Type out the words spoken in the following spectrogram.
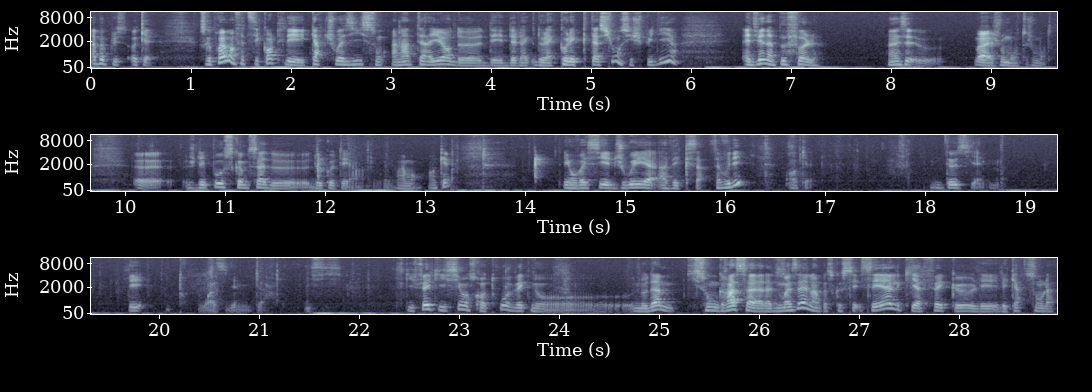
Un peu plus, ok. Parce que le problème, en fait, c'est quand les cartes choisies sont à l'intérieur de, la, de, la, collectation, si je puis dire, elles deviennent un peu folles. Ouais, je vous montre, je vous montre. Euh, je les pose comme ça de, côté, hein, vraiment, ok? Et on va essayer de jouer avec ça. Ça vous dit? Ok. Deuxième. Et troisième carte, ici. Ce qui fait qu'ici, on se retrouve avec nos, dames, qui sont grâce à la demoiselle, hein, parce que c'est elle qui a fait que les, cartes sont là.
